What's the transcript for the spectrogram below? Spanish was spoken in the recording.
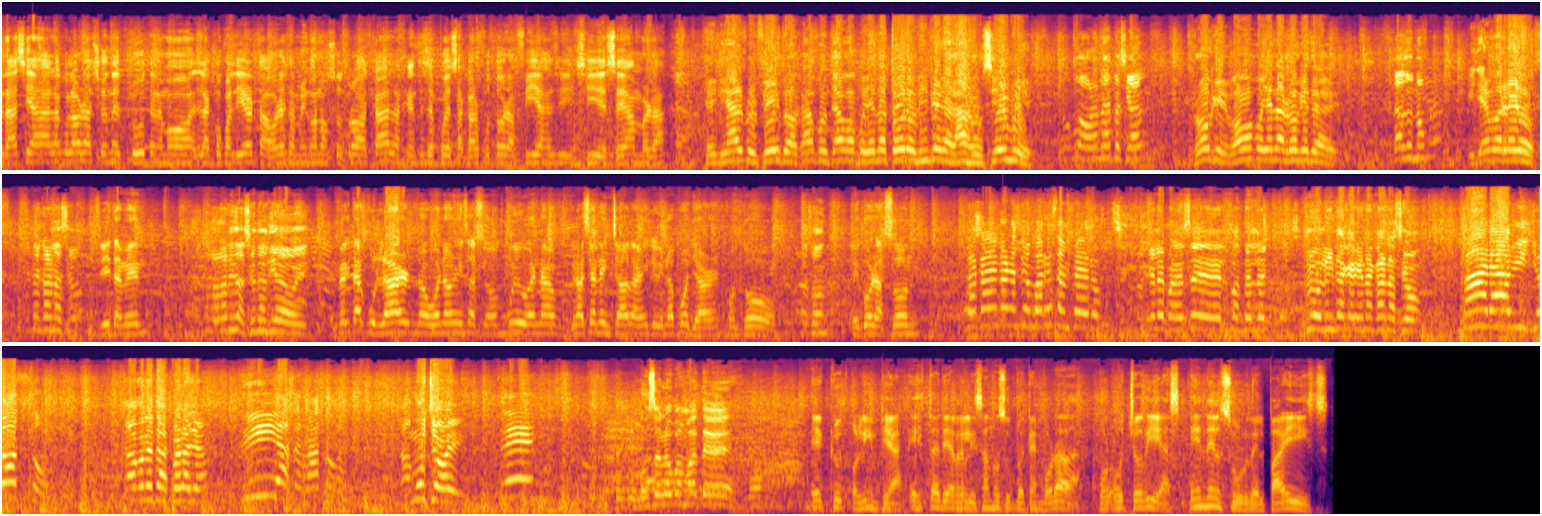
Gracias a la colaboración del club tenemos la Copa Libertadores también con nosotros acá. La gente se puede sacar fotografías si, desean, ¿verdad? Genial, perfecto. Acá Ponteago apoyando a todos los Olimpia Carajo, siempre. ¿Un en especial? Roque, vamos a apoyar a Roque vez. ¿Qué tal tu nombre? Guillermo Herrero. ¿En encarnación? Sí, también. ¿Cómo la organización del día de hoy? Espectacular, una buena organización, muy buena. Gracias a la hinchada también que vino a apoyar con todo. De corazón. De corazón. De acá de Encarnación, Barrio San Pedro. ¿Qué le parece el plantel del Club Olimpia que viene a Encarnación? Maravilloso. ¿Estaba con esta espera ya? Sí, hace rato. ¿Está mucho hoy? Sí, muchísimo. Un saludo para Mate. El Club Olimpia estaría realizando su pretemporada por ocho días en el sur del país.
